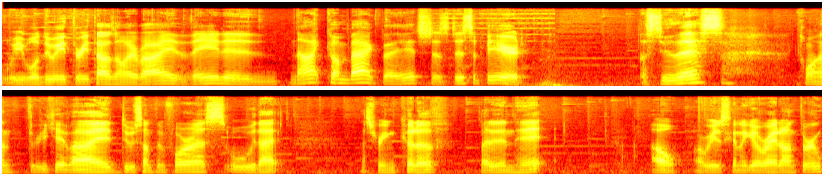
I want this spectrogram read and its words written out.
We will do a $3,000 buy. They did not come back. The hits just disappeared. Let's do this. Come on, 3k buy. Do something for us. Ooh, that, that screen could have, but it didn't hit. Oh, are we just going to go right on through?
